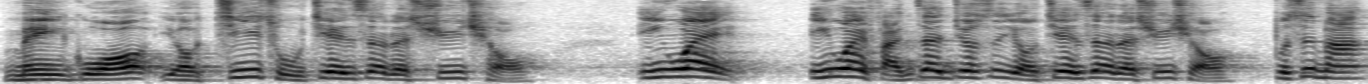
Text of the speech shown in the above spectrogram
美国有基础建设的需求，因为因为反正就是有建设的需求，不是吗？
